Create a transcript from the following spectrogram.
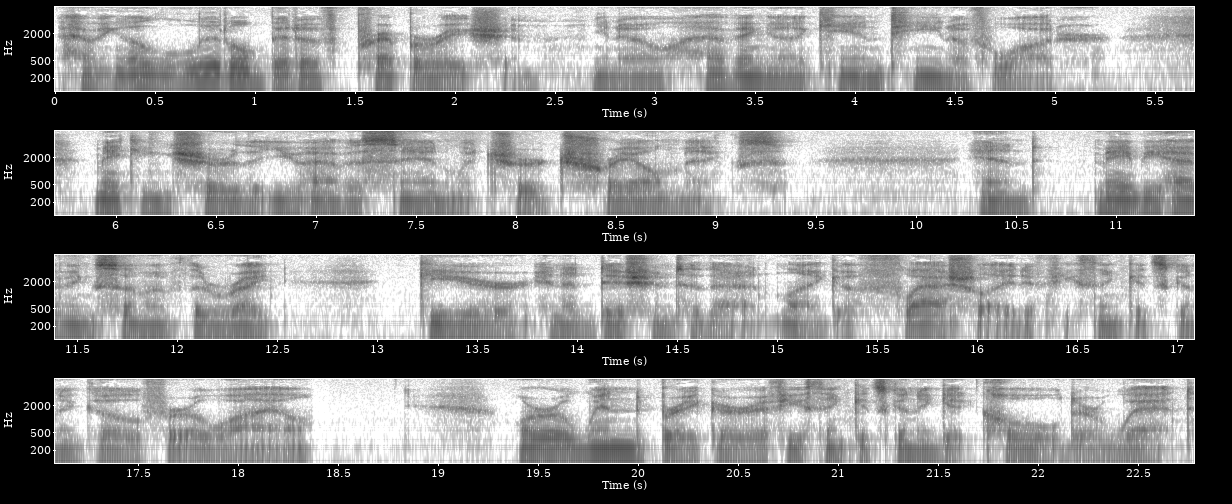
having a little bit of preparation, you know, having a canteen of water, making sure that you have a sandwich or trail mix, and maybe having some of the right gear in addition to that, like a flashlight if you think it's going to go for a while, or a windbreaker if you think it's going to get cold or wet.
